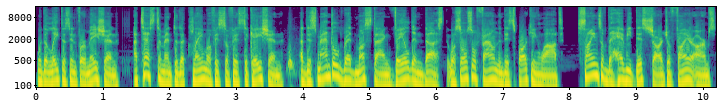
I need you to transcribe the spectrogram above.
with the latest information, a testament to the claim of his sophistication. A dismantled red Mustang veiled in dust was also found in this parking lot. Signs of the heavy discharge of firearms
